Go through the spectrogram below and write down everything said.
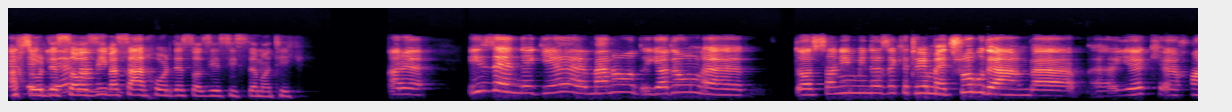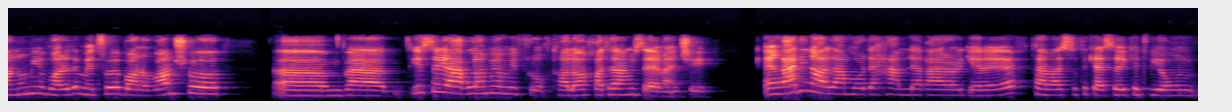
افسرده سازی و سرخورده سازی سیستماتیک. آره این زندگی منو یاد اون داستانی میندازه که توی مترو بودم و یک خانومی وارد مترو بانوان شد و یه سری اقلامی رو میفروخت. حالا خاطرم نیست دقیقا چی. انقدر این آدم مورد حمله قرار گرفت توسط کسایی که توی اون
